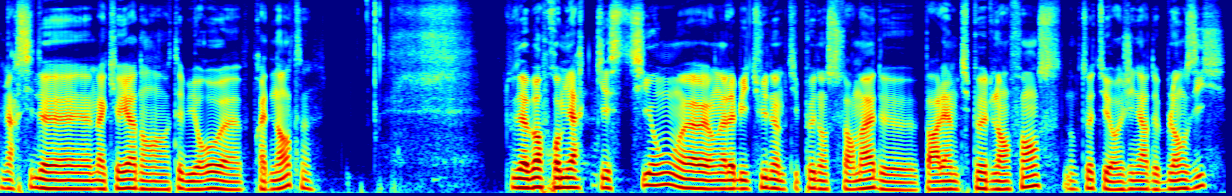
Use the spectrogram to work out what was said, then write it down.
merci de m'accueillir dans tes bureaux euh, près de Nantes. Tout d'abord, première question, euh, on a l'habitude un petit peu dans ce format de parler un petit peu de l'enfance. Donc toi, tu es originaire de Blanzy.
